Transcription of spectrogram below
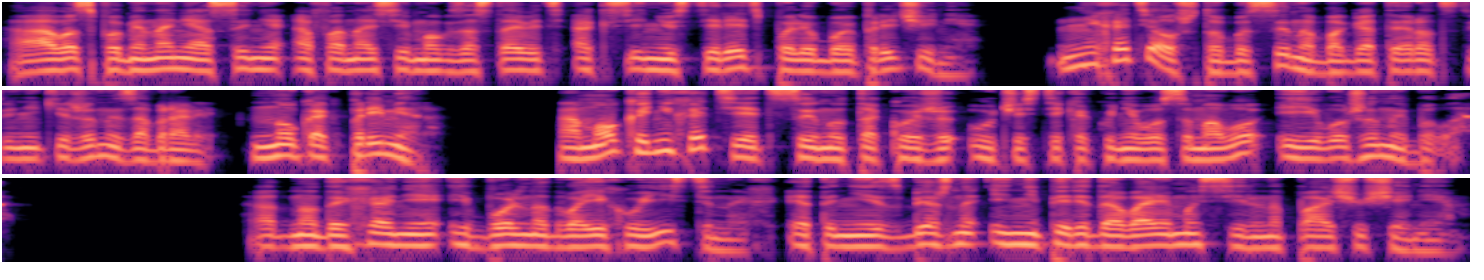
А воспоминания о сыне Афанасий мог заставить Аксинью стереть по любой причине. Не хотел, чтобы сына богатые родственники жены забрали. Ну, как пример. А мог и не хотеть сыну такой же участи, как у него самого и его жены была. Одно дыхание и боль на двоих у истинных — это неизбежно и непередаваемо сильно по ощущениям.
